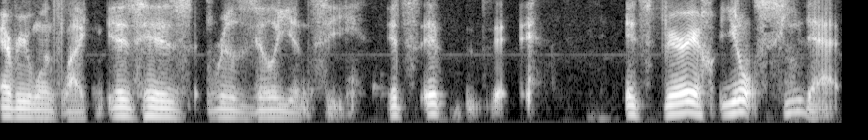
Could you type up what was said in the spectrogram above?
everyone's liking is his resiliency. It's it, it it's very you don't see that.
